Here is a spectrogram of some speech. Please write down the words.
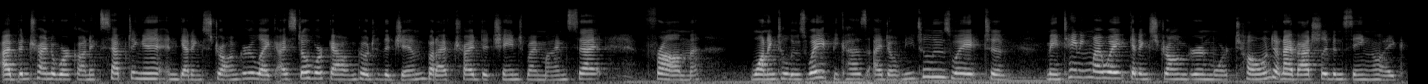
I've been trying to work on accepting it and getting stronger. Like, I still work out and go to the gym, but I've tried to change my mindset from wanting to lose weight because I don't need to lose weight to maintaining my weight, getting stronger and more toned. And I've actually been seeing like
